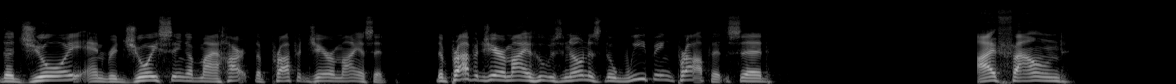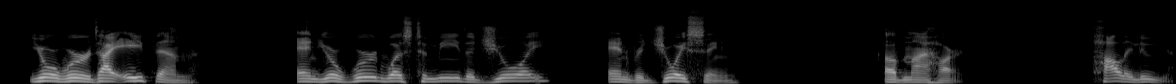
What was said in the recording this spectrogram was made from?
The joy and rejoicing of my heart, the prophet Jeremiah said. The prophet Jeremiah, who was known as the weeping prophet, said, I found your words, I ate them, and your word was to me the joy and rejoicing of my heart. Hallelujah.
